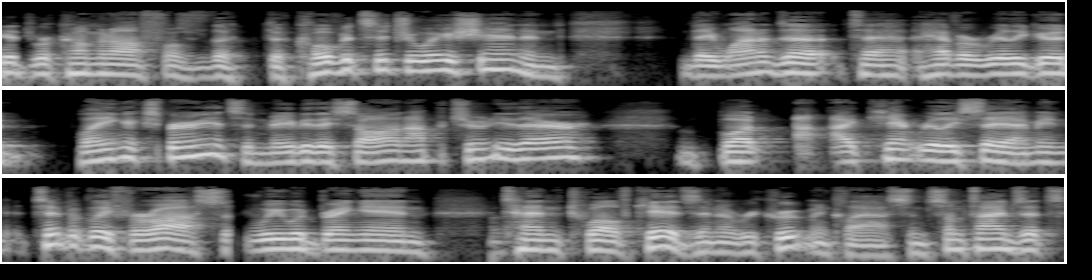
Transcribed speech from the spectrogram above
Kids were coming off of the, the COVID situation and they wanted to, to have a really good playing experience and maybe they saw an opportunity there. But I can't really say. I mean, typically for us, we would bring in 10, 12 kids in a recruitment class. And sometimes it's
